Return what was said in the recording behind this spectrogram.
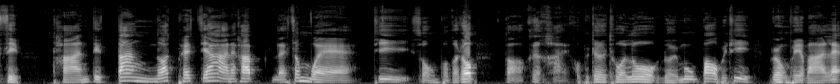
2020 ฐานติดตั้ง n o t p r e s s i a นะครับ ransomware ที่ส่งผลกระทบต่อเครือข่ายคอมพิวเตอร์ทั่วโลก โดยมุ่งเป้าไปที่โรงพยาบาลและ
